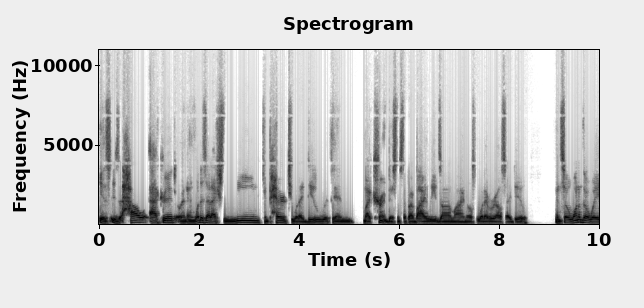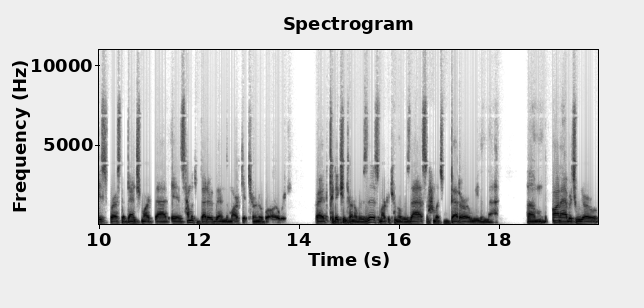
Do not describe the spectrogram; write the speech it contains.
is is how accurate or and what does that actually mean compared to what I do within my current business if I buy leads online or whatever else I do. And so one of the ways for us to benchmark that is how much better than the market turnover are we? Right? Prediction turnover is this, market turnover is that. So how much better are we than that? Um, on average, we are a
